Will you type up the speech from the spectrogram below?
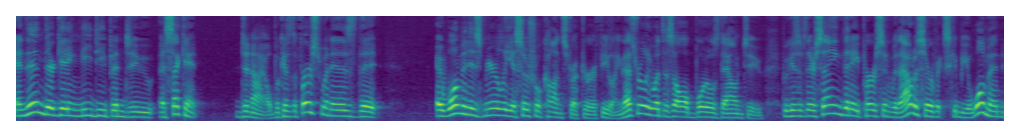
And then they're getting knee deep into a second denial because the first one is that a woman is merely a social construct or a feeling. That's really what this all boils down to. Because if they're saying that a person without a cervix can be a woman,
